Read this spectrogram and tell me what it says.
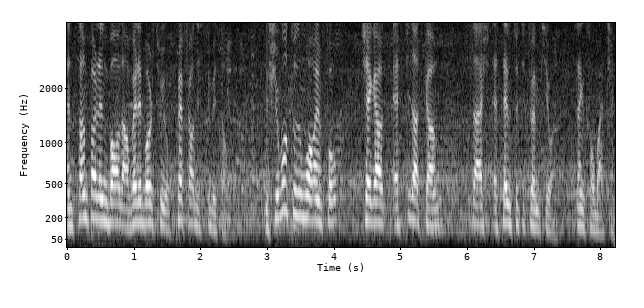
and sample and board are available to your preferred distributor. If you want to know more info, check out st.com slash STM32MP1. Thanks for watching.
